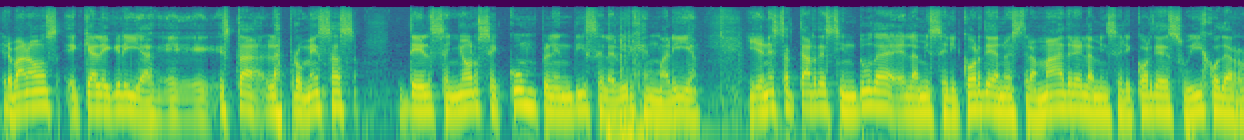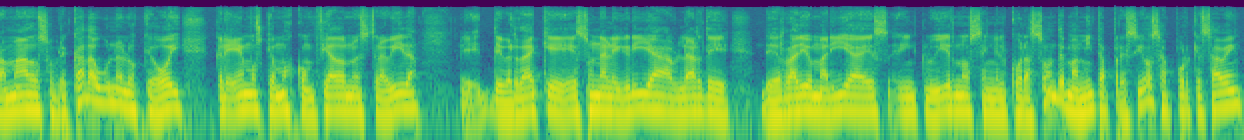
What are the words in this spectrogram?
Hermanos, eh, qué alegría. Eh, eh, las promesas del Señor se cumplen, dice la Virgen María. Y en esta tarde, sin duda, la misericordia de nuestra Madre, la misericordia de su Hijo derramado sobre cada uno de los que hoy creemos que hemos confiado nuestra vida. Eh, de verdad que es una alegría hablar de, Radio María, es incluirnos en el corazón de Mamita Preciosa, porque saben,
